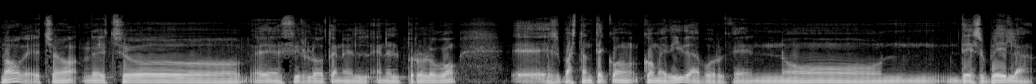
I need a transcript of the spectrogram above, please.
No, de hecho, de hecho, eh, Cirlot en el, en el prólogo es bastante co- comedida porque no desvela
